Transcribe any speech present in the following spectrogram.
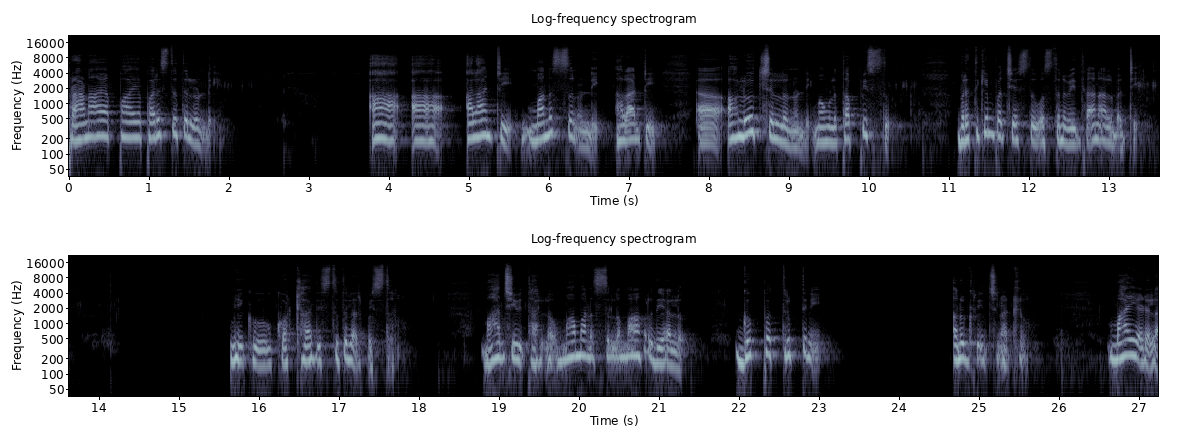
ప్రాణాపాయ పరిస్థితులుండి ఆ ఆ అలాంటి మనస్సు నుండి అలాంటి ఆలోచనల నుండి మమ్మల్ని తప్పిస్తూ బ్రతికింప చేస్తూ వస్తున్న విధానాలు బట్టి మీకు కోట్లాది స్థుతులు అర్పిస్తాను మా జీవితాల్లో మా మనస్సుల్లో మా హృదయాల్లో గొప్ప తృప్తిని అనుగ్రహించినట్లు మా ఎడల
